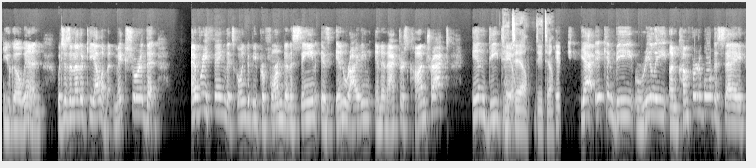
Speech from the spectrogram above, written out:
you go in, which is another key element. Make sure that everything that's going to be performed in a scene is in writing in an actor's contract in detail. Detail, detail. It, yeah, it can be really uncomfortable to say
